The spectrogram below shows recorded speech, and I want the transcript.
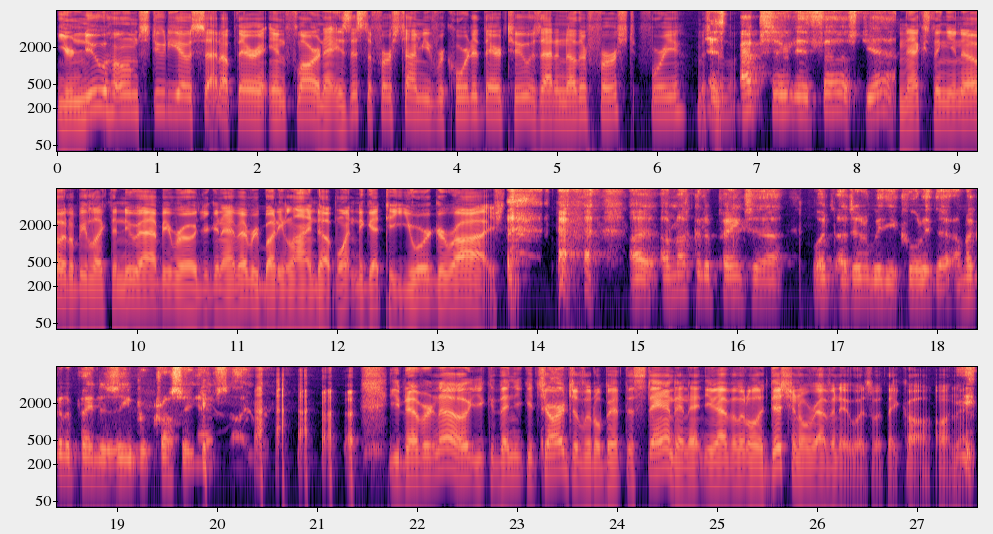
your new home studio setup there in Florida. Is this the first time you've recorded there too? Is that another first for you, Mr. It's absolutely first, yeah. Next thing you know, it'll be like the new Abbey Road. You're going to have everybody lined up wanting to get to your garage. I, am not going to paint. Uh, what I don't know whether you call it that. I'm not going to paint a zebra crossing outside. you never know. You could then you could charge a little bit to stand in it. You have a little additional revenue, is what they call on that.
